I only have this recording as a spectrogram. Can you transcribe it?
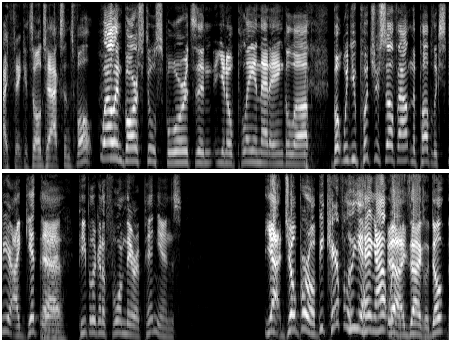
I think it's all Jackson's fault. Well, in Barstool Sports and, you know, playing that angle up. but when you put yourself out in the public sphere, I get that. Yeah. People are going to form their opinions. Yeah, Joe Burrow, be careful who you hang out with. Yeah, exactly. Don't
